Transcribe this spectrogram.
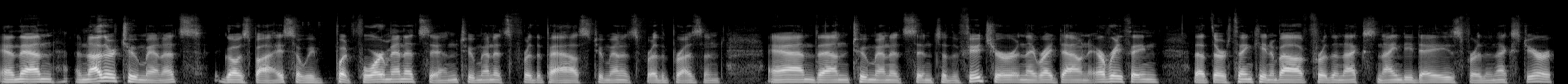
And then another two minutes goes by. So we've put four minutes in two minutes for the past, two minutes for the present, and then two minutes into the future. And they write down everything that they're thinking about for the next 90 days, for the next year.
